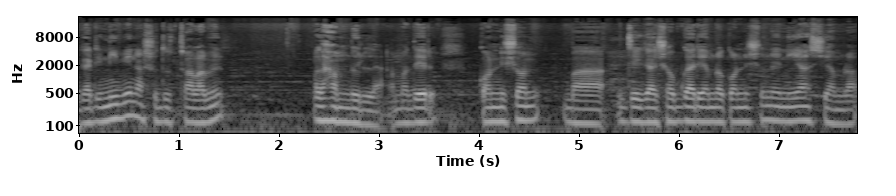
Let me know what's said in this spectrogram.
গাড়ি নিবেন আর শুধু চালাবেন। আলহামদুলিল্লাহ, আমাদের কন্ডিশন বা যে সব গাড়ি আমরা কন্ডিশনে নিয়ে আসি আমরা।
